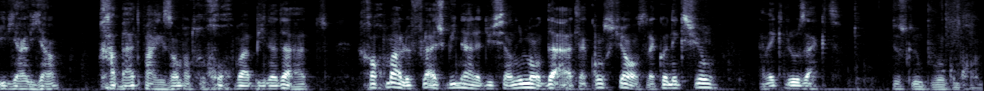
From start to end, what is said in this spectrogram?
Il y a un lien, Rabat par exemple, entre Chochma, Bina, Da'at. Chochma, le flash, Bina, le discernement, Da'at, la conscience, la connexion avec nos actes, de ce que nous pouvons comprendre.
